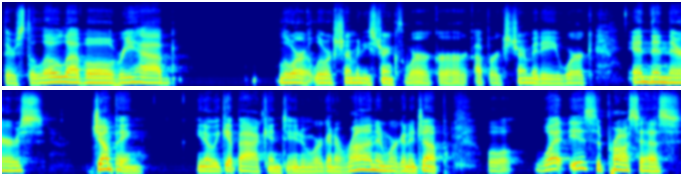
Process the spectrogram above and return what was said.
there's the low level rehab lower lower extremity strength work or upper extremity work and then there's jumping. You know we get back and, and we're going to run and we're going to jump. Well what is the process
